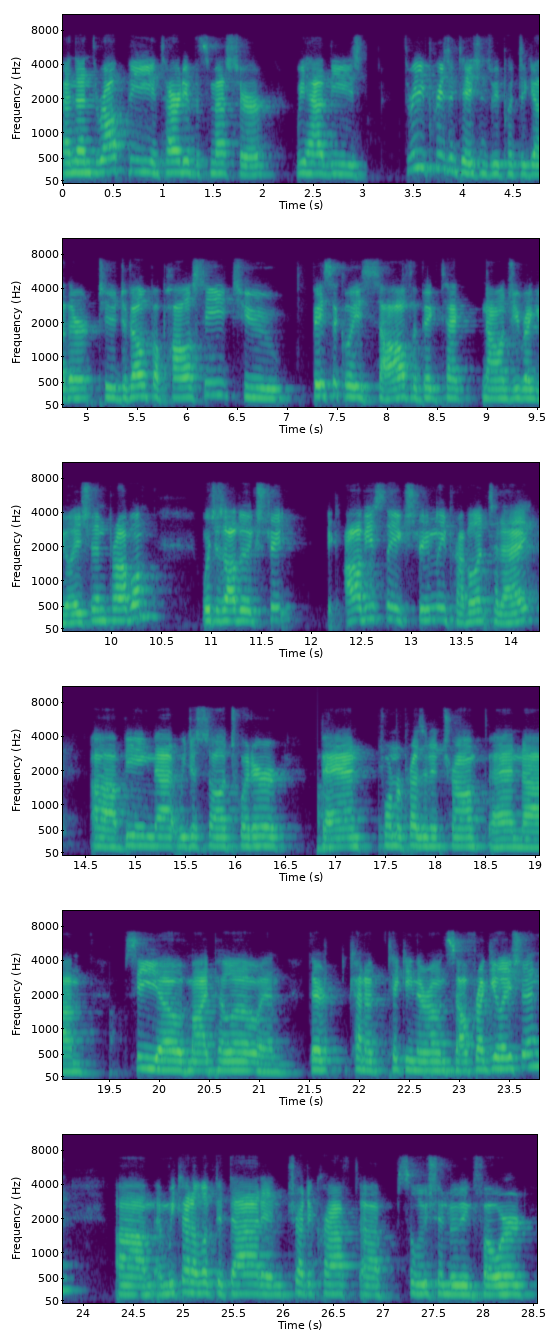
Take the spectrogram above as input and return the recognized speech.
And then throughout the entirety of the semester, we had these three presentations we put together to develop a policy to basically solve the big technology regulation problem, which is obviously extremely prevalent today, uh, being that we just saw Twitter ban former President Trump and um, CEO of My Pillow, and they're kind of taking their own self-regulation. Um, and we kind of looked at that and tried to craft a solution moving forward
